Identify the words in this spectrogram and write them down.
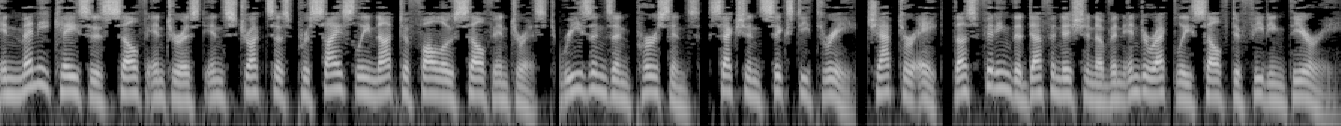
In many cases self-interest instructs us precisely not to follow self-interest Reasons and Persons, section 63, chapter 8, thus fitting the definition of an indirectly self-defeating theory.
